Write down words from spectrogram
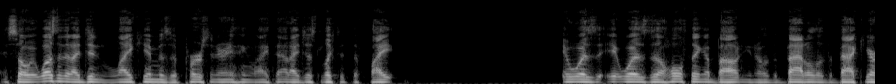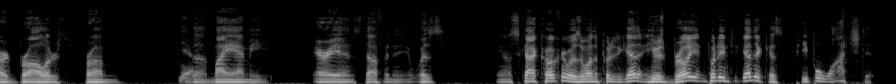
And so it wasn't that I didn't like him as a person or anything like that. I just looked at the fight. It was it was the whole thing about you know the battle of the backyard brawlers from Yeah. the Miami area and stuff, and it was you know Scott Coker was the one that put it together. He was brilliant putting it together because people watched it.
